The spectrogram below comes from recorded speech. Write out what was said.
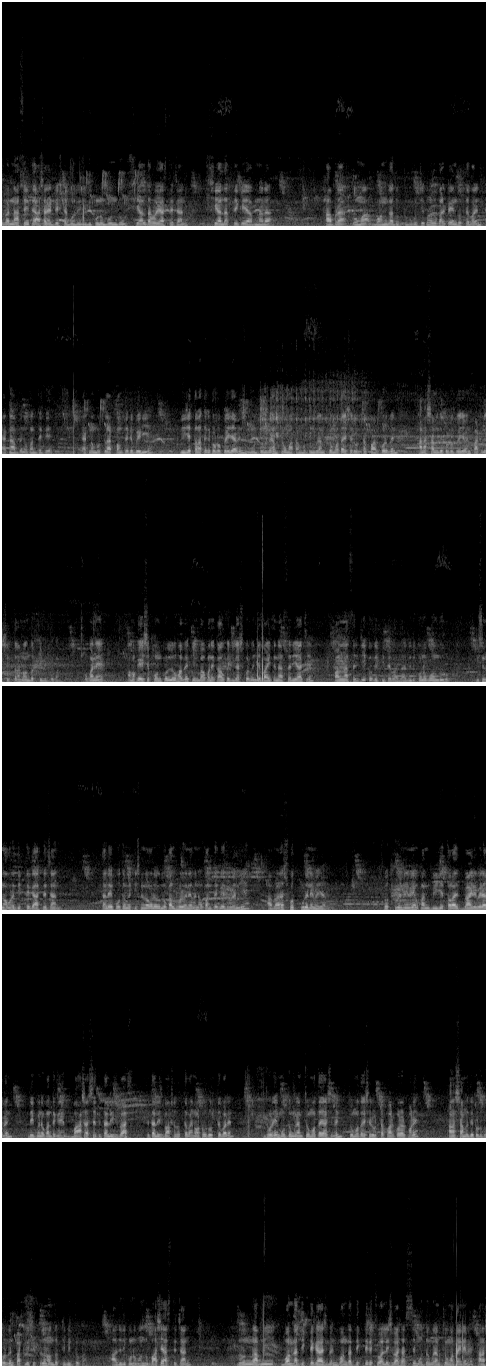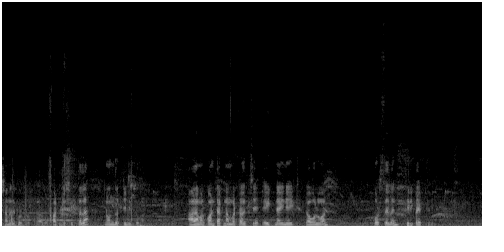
এবার নার্সারিতে আসার অ্যাড্রেসটা বলি যদি কোনো বন্ধু শিয়ালদা হয়ে আসতে চান, শিয়ালদার থেকে আপনারা হাবড়া, গোমা, বনগা, দত্তপুকুর, যে কোনো লোকাল ট্রেন ধরতে পারেন। এক নামবেন, ওখান থেকে এক নম্বর প্ল্যাটফর্ম থেকে বেরিয়ে ব্রিজের তলা থেকে টোটো পেয়ে যাবেন। মধ্যমগ্রাম চৌমাথা। মধ্যমগ্রাম চৌমাথা এসে রোডটা পার করবেন। থানার সামনে দিয়ে টোটো পেয়ে যাবেন পাটুলি শিবতলা, নন্দর টিভির দোকান। ওখানে আমাকে এসে ফোন করলেও হবে, কিংবা ওখানে কাউকে জিজ্ঞাসা করবেন যে বাড়িতে নার্সারি আছে, পাল নার্সারি যে কেউ দেখিয়ে দিতে পারবে। আর যদি কোনো বন্ধু কৃষ্ণনগরের দিক থেকে আসতে চান, তাহলে প্রথমে কৃষ্ণনগরের লোকাল ধরে নেবেন। ওখান থেকে ধরে নিয়ে আপনারা সোদপুরে নেমে যাবেন। সোদপুরে নেমে ওখান ব্রিজের তলায় বাইরে বেরাবেন। দেখবেন ওখান থেকে বাস আসছে তেতাল্লিশ বাস। তেতাল্লিশ বাসও ধরতে পারেন, অটোও ধরতে পারেন। ধরে মধ্যমগ্রাম চৌমাতায় আসবেন। চৌমাতায় এসে রোডটা পার করার পরে থানার সামনে দিয়ে টোটো ধরবেন, পাটলি শীতলা নন্দর টিভির দোকান। আর যদি কোনো বন্ধু বাসে আসতে চান, ধরুন আপনি বনগার দিক থেকে আসবেন। বনগার দিক থেকে চুয়াল্লিশ বাস আসছে, মধ্যমগ্রাম চৌমাথায় নেমে থানার সামনে দিয়ে টোটো পাটলি শীতলা নন্দর টিভির দোকান। আর আমার কন্ট্যাক্ট নাম্বারটা হচ্ছে eight nine eight double one four seven three five three.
